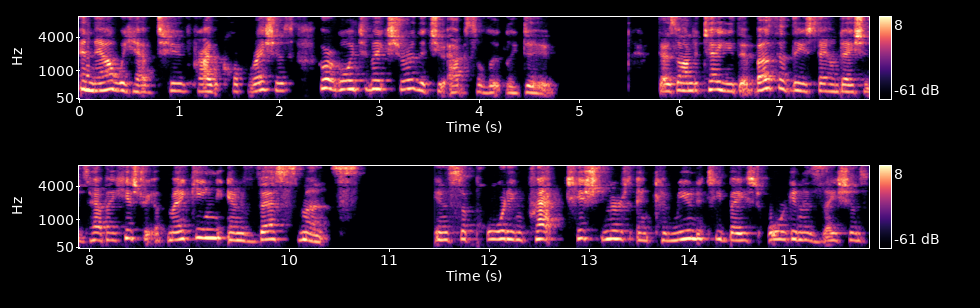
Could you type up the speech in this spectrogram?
And now we have two private corporations who are going to make sure that you absolutely do goes on to tell you that both of these foundations have a history of making investments in supporting practitioners and community based organizations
